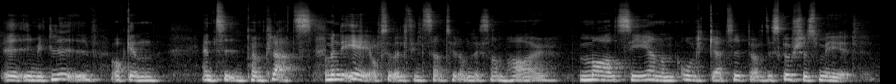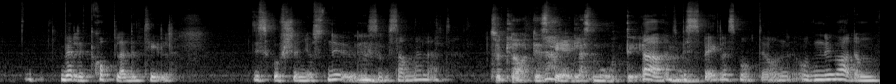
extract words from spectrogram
i, i mitt liv och en, en tid på en plats. Men det är också väldigt intressant hur de liksom har malts igenom olika typer av diskurser som är väldigt kopplade till diskursen just nu liksom, i samhället. Såklart, det speglas mot det. Ja, det bespeglas mot det. Och, och nu, har de,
